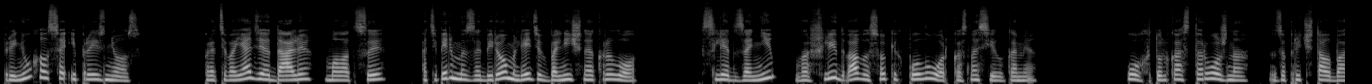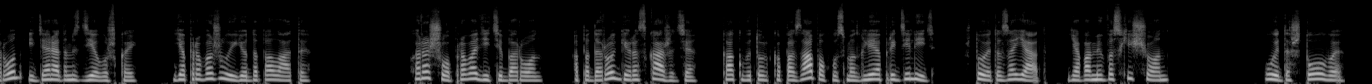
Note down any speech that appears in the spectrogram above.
Принюхался и произнес. «Противоядие дали, молодцы, а теперь мы заберем леди в больничное крыло». Вслед за ним вошли два высоких полуорка с носилками. «Ох, только осторожно!» — запричитал барон, идя рядом с девушкой. «Я провожу ее до палаты». «Хорошо, проводите, барон, а по дороге расскажете, как вы только по запаху смогли определить, что это за яд? Я вами восхищен. Ой, да что вы.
